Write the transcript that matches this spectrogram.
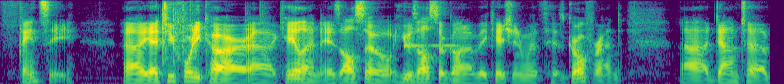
fancy. Uh, yeah, 240 car. Uh, Kalen is also he was also going on vacation with his girlfriend uh, down to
